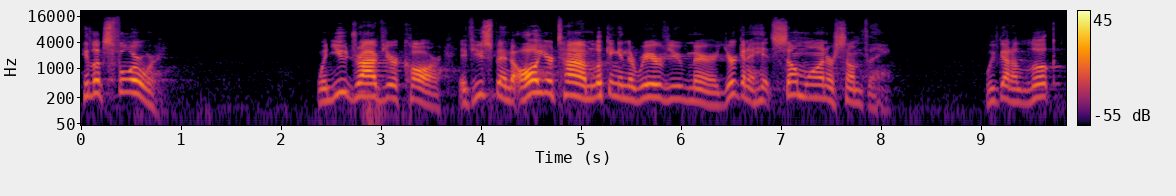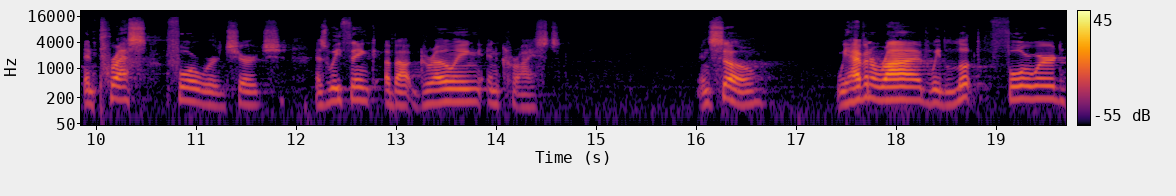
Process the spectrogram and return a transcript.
he looks forward. When you drive your car, if you spend all your time looking in the rearview mirror, you're going to hit someone or something. We've got to look and press forward, church, as we think about growing in Christ. And so, we haven't arrived. We look forward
